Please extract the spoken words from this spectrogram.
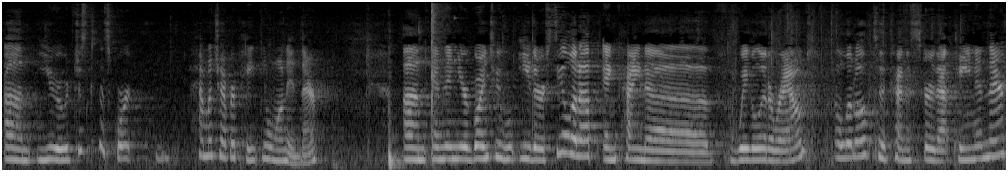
Um, you're just gonna squirt how much ever paint you want in there. Um, and then you're going to either seal it up and kind of wiggle it around a little to kind of stir that paint in there,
